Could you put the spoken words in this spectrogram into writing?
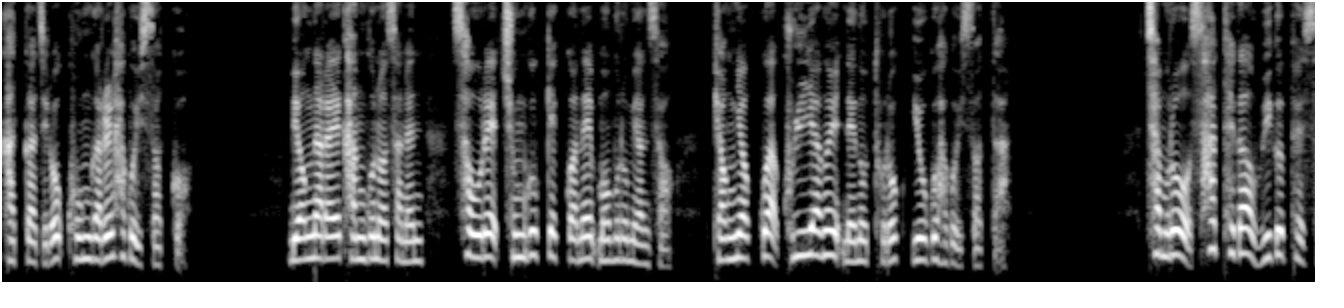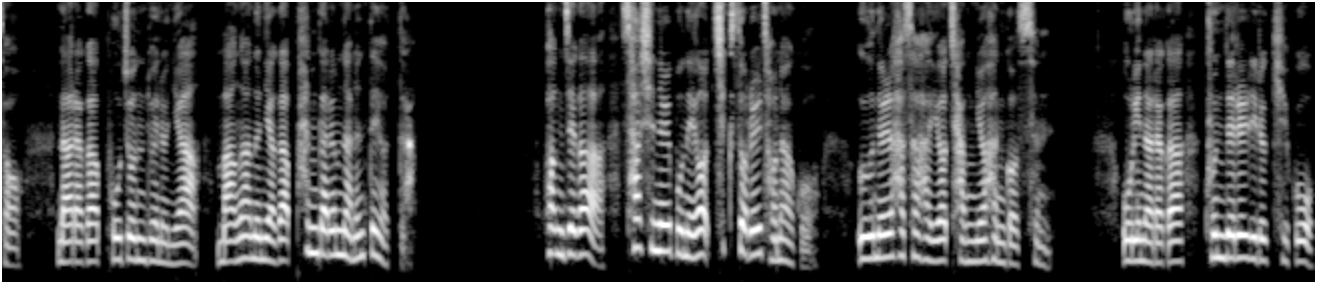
갖가지로 공갈을 하고 있었고 명나라의 감군어사는 서울의 중국 객관에 머무르면서 병력과 군량을 내놓도록 요구하고 있었다. 참으로 사태가 위급해서 나라가 보존되느냐 망하느냐가 판가름 나는 때였다. 황제가 사신을 보내어 칙서를 전하고 은을 하사하여 장려한 것은 우리나라가 군대를 일으키고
